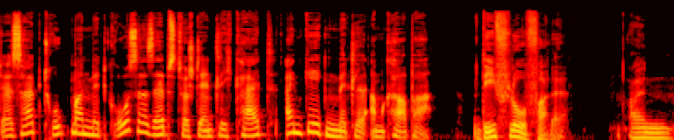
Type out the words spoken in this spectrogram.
Deshalb trug man mit großer Selbstverständlichkeit ein Gegenmittel am Körper. Die Flohfalle. Ein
